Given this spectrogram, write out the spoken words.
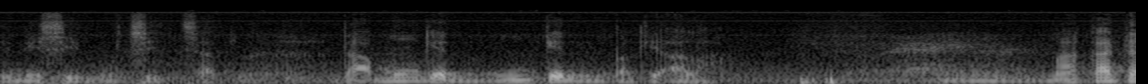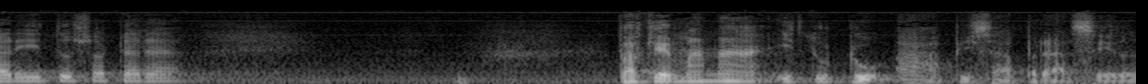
ini si mujizat. Tidak mungkin, mungkin bagi Allah. Hmm, maka dari itu saudara, Bagaimana itu doa bisa berhasil?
